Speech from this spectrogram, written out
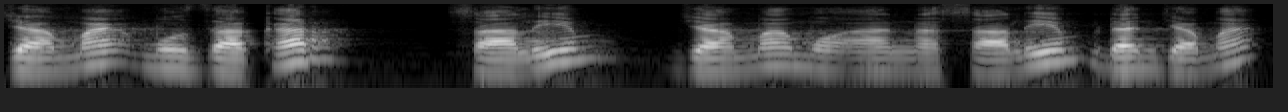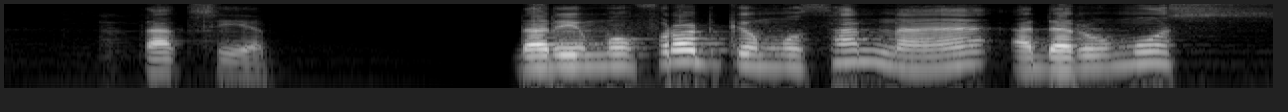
Jama' muzakar, salim, jama' mu'annas salim, dan jama' taksir. Dari mufrad ke musanna ada rumus.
